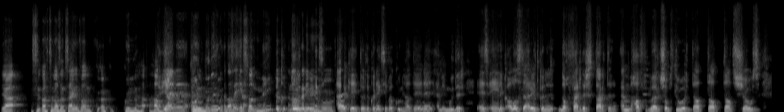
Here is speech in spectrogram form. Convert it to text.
ja, ze- wacht, ze was aan het zeggen van eh, Koen ha- had Ja, bijna en mijn moeder, en dan zei iets van niet, en dan door heb ik dat de niet meer gehoord. Ah, door de connectie van Koen Hadijnen en mijn moeder is eigenlijk alles daaruit kunnen nog verder starten. En gaf workshops door, dat, dat, dat, shows.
